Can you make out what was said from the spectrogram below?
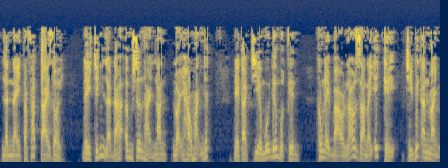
Lần này ta phát tài rồi đây chính là đá âm sơn hải lan Loại hào hạng nhất. Để ta chia mỗi đứa một viên, Không lại bảo lão già này ích kỷ, Chỉ biết ăn mạnh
